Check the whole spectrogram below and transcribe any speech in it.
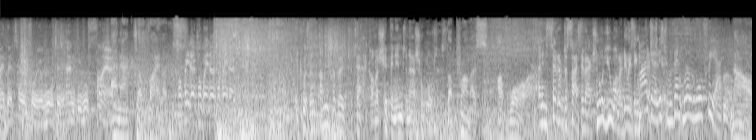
Insists their territorial waters and he will fire. An act of violence. Torpedo, torpedo, torpedo! It was an unprovoked attack on a ship in international waters. The promise of war. And instead of decisive action, all you want to do is investigate. My goal is to prevent World War III, Admiral. Now,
